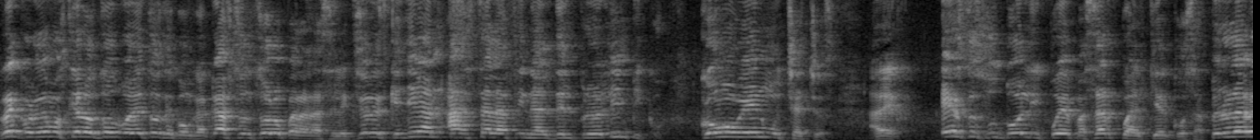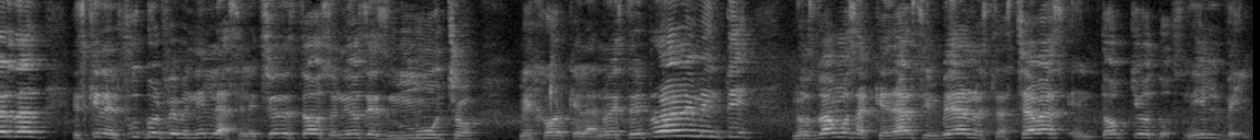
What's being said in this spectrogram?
Recordemos que los dos boletos de CONCACAF son solo para las selecciones que llegan hasta la final del preolímpico. ¿Cómo ven muchachos? A ver, esto es fútbol y puede pasar cualquier cosa, pero la verdad es que en el fútbol femenil la selección de Estados Unidos es mucho mejor que la nuestra y probablemente nos vamos a quedar sin ver a nuestras chavas en Tokio 2020.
